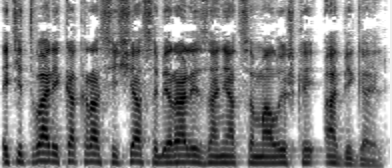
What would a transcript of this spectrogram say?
эти твари как раз сейчас собирались заняться малышкой Абигайль.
